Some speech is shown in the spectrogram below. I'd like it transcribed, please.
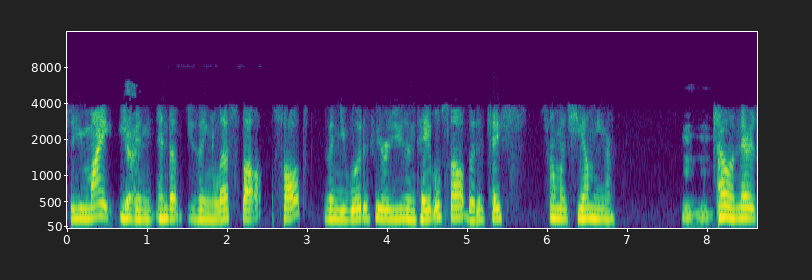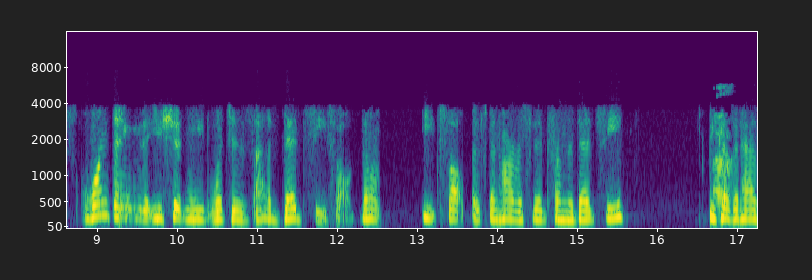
So you might yeah. even end up using less salt, salt than you would if you were using table salt, but it tastes so much yummier. Mm-hmm. Oh, and there's one thing that you shouldn't eat, which is uh, dead sea salt. Don't eat salt that's been harvested from the Dead Sea because uh, it has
